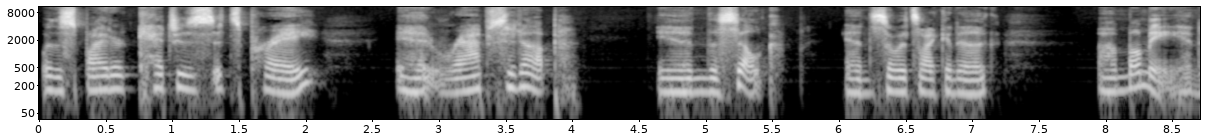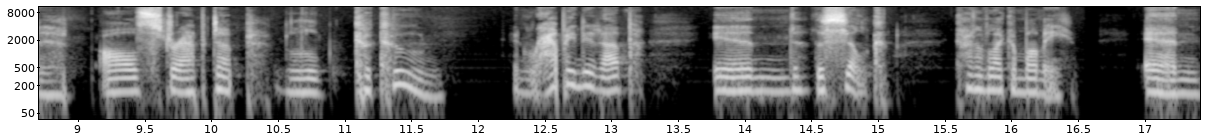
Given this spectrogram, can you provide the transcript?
when the spider catches its prey, it wraps it up in the silk. And so it's like in a, a mummy and a all strapped up little cocoon and wrapping it up in the silk, kind of like a mummy. And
